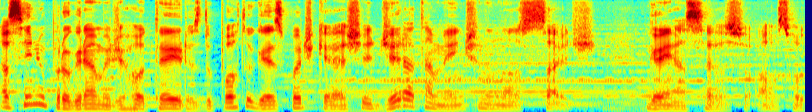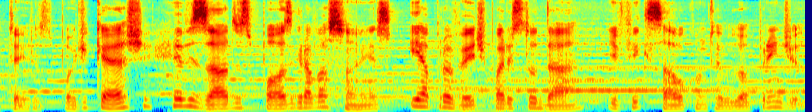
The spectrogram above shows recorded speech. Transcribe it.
Assine o programa de roteiros do Português Podcast diretamente no nosso site. Ganhe acesso aos roteiros do podcast, revisados pós-gravações e aproveite para estudar e fixar o conteúdo aprendido.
